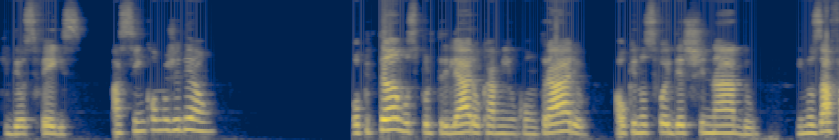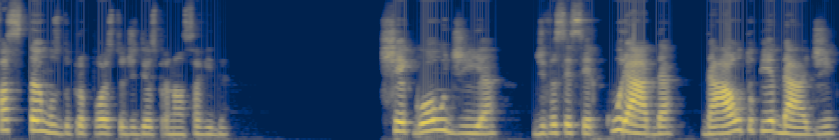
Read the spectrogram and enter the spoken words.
que Deus fez, assim como Gideão. Optamos por trilhar o caminho contrário ao que nos foi destinado e nos afastamos do propósito de Deus para nossa vida. Chegou o dia de você ser curada da autopiedade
